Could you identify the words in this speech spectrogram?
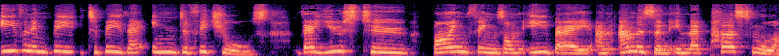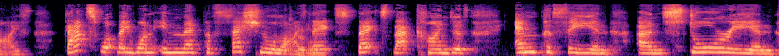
even in B2B, they're individuals. They're used to buying things on eBay and Amazon in their personal life. That's what they want in their professional life. Totally. They expect that kind of empathy and, and story and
